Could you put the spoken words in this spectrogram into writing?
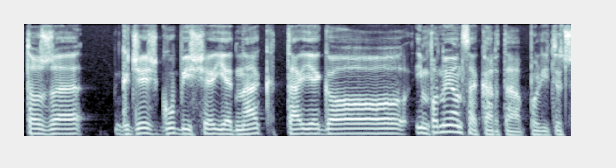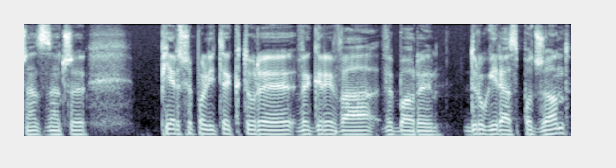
to że gdzieś gubi się jednak ta jego imponująca karta polityczna, to znaczy pierwszy polityk, który wygrywa wybory drugi raz pod rząd,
